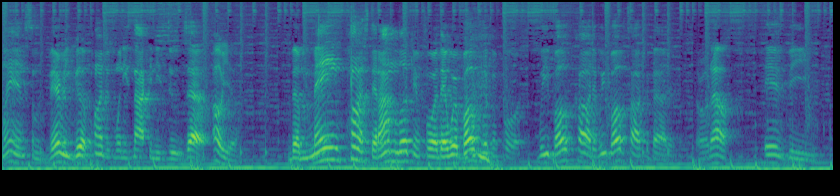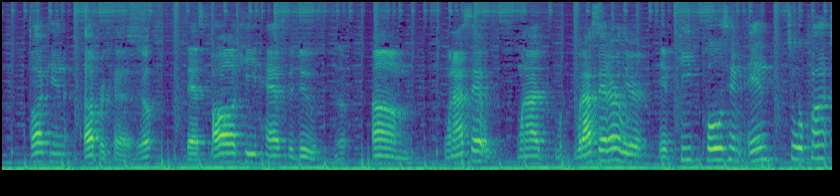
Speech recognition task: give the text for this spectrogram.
lands some very good punches when he's knocking these dudes out. Oh yeah. The main punch that I'm looking for, that we're both looking for, we both caught it, we both talked about it, Throw it out. is the fucking uppercut. Yep. That's all Keith has to do. Yep. Um, when I said when I what I said earlier, if Keith pulls him into a punch,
